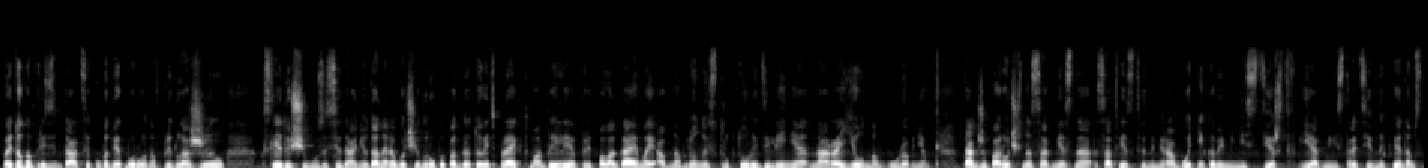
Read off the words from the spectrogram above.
По итогам презентации Кубатбек Буронов предложил к следующему заседанию данной рабочей группы подготовить проект модели предполагаемой обновленной структуры деления на районном уровне. Также поручено совместно с ответственными работниками министерства министерств и административных ведомств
